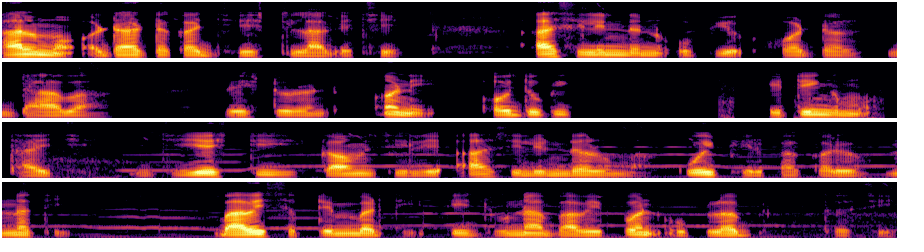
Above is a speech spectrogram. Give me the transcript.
હાલમાં અઢાર ટકા જીએસટી લાગે છે. આ સિલિન્ડરનો ઉપયોગ હોટલ, ઢાબા, રેસ્ટોરન્ટ અને ઔદ્યોગિક હીટિંગમાં થાય છે. જીએસટી કાઉન્સિલે આ સિલિન્ડરોમાં કોઈ ફેરફાર કર્યો નથી. બાવીસ સપ્ટેમ્બરથી તે જૂના ભાવે પણ ઉપલબ્ધ થશે.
